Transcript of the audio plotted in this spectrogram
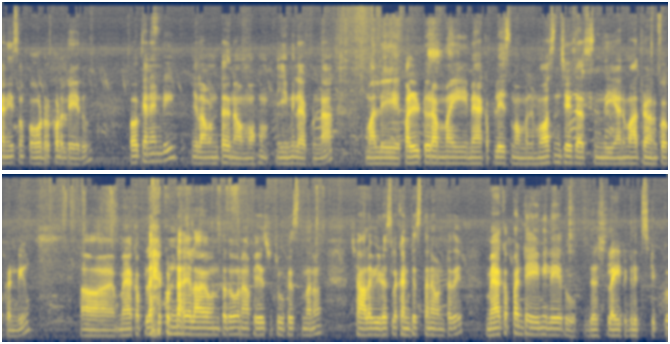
కనీసం పౌడర్ కూడా లేదు. ఓకేనండి? ఇలా ఉంటుంది నా మొహం. ఏమీ లేకుండా మళ్ళీ పల్లెటూరు అమ్మాయి మేకప్ లేసి మమ్మల్ని మోసం చేసేస్తుంది అని మాత్రం అనుకోకండి. మేకప్ లేకుండా ఎలా ఉంటుందో నా ఫేస్ చూపిస్తున్నాను. చాలా వీడియోస్లో కనిపిస్తూనే ఉంటుంది. మేకప్ అంటే ఏమీ లేదు. జస్ట్ లైట్ లిప్స్టిక్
